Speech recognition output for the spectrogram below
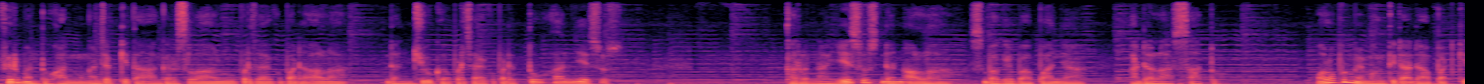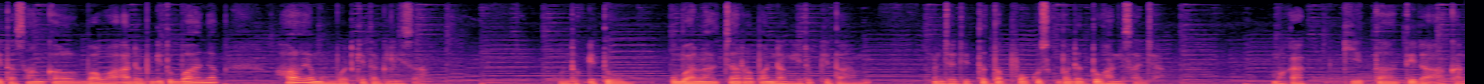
Firman Tuhan mengajak kita agar selalu percaya kepada Allah dan juga percaya kepada Tuhan Yesus. Karena Yesus dan Allah sebagai Bapaknya adalah satu. Walaupun memang tidak dapat kita sangkal bahwa ada begitu banyak hal yang membuat kita gelisah. Untuk itu, ubahlah cara pandang hidup kita menjadi tetap fokus kepada Tuhan saja. Maka kita tidak akan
